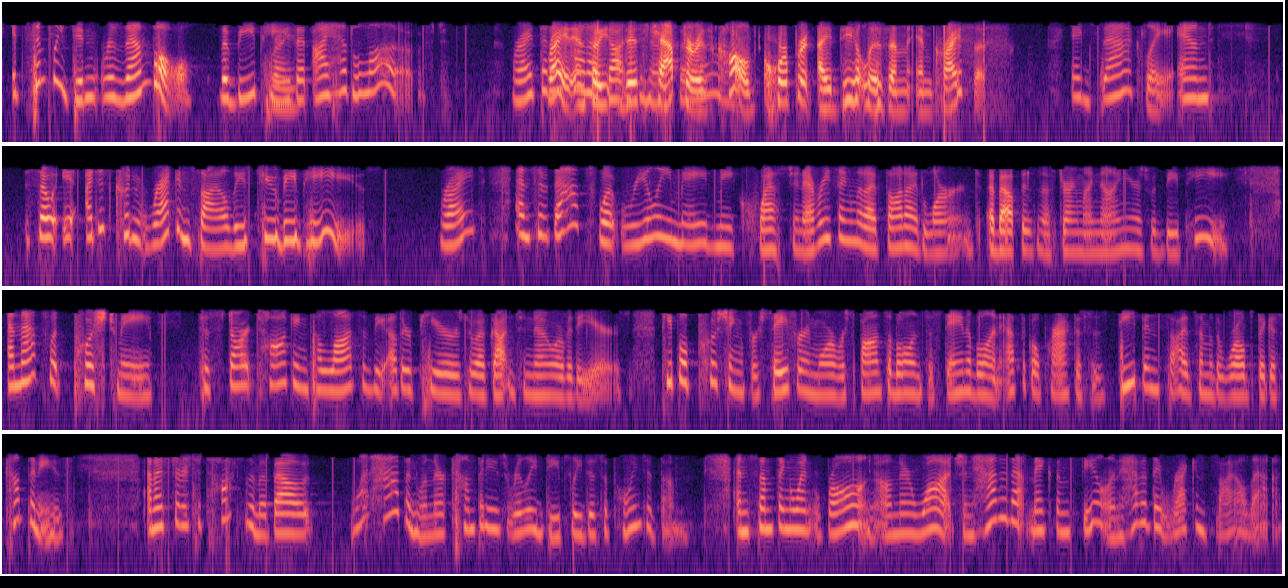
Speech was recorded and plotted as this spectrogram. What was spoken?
it simply didn't resemble the BP Right. that I had loved. Right? That right, and so this chapter so is called Corporate Idealism in Crisis. Exactly. And so it, I just couldn't reconcile these two BPs, right? And so that's what really made me question everything that I thought I'd learned about business during my 9 years with BP. And that's what pushed me to start talking to lots of the other peers who I've gotten to know over the years. People pushing for safer and more responsible and sustainable and ethical practices deep inside some of the world's biggest companies. And I started to talk to them about what happened when their companies really deeply disappointed them and something went wrong on their watch and how did that make them feel and how did they reconcile that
